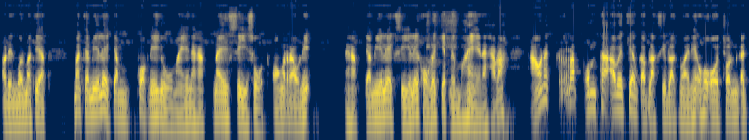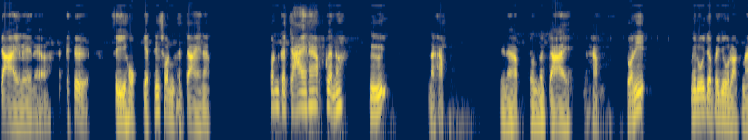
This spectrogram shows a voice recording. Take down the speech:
เอาเด่นบนมาเทียบ มันจะมีเลขจำพวกนี้อยู่ไหมนะครับ ในสี่สูตรของเรานี้นะครับ จะมีเลขสี่เลขหกเลขเจ็ดหรือไม่นะครับเนาะเอานะครับผมถ้าเอาไปเทียบกับหลักสิบหลักหน่วยนี่โอ้โหชนกระจายเลยเนะ สี่หกเจ็ดที่ชนกระจายนะครับชนกระจายนะครับ เพื่อนเนาะเฮ้ยนะครับ นี่นะครับ ชนกระจายนะครับ ตัวนี้ไม่รู้จะไปอยู่หลักไหน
